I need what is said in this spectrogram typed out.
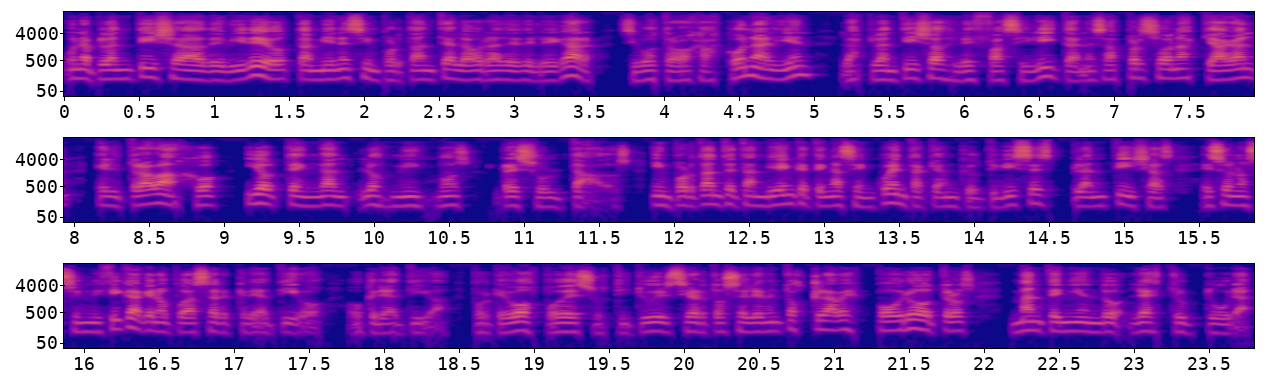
Una plantilla de video también es importante a la hora de delegar. Si vos trabajas con alguien, las plantillas le facilitan a esas personas que hagan el trabajo y obtengan los mismos resultados. Importante también que tengas en cuenta que aunque utilices plantillas, eso no significa que no puedas ser creativo o creativa, porque vos podés sustituir ciertos elementos claves por otros manteniendo la estructura.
